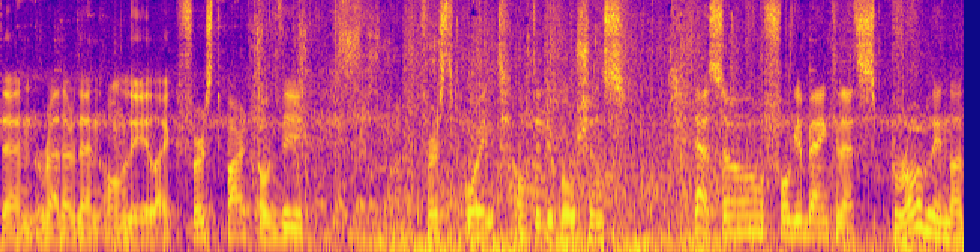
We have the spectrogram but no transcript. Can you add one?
than rather than only like first part of the first point of the devotions. Yeah, so Foggy Bank, that's probably not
